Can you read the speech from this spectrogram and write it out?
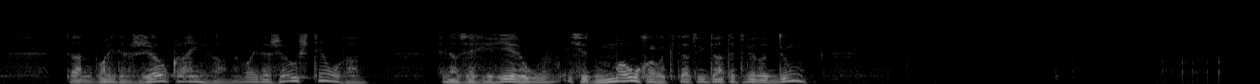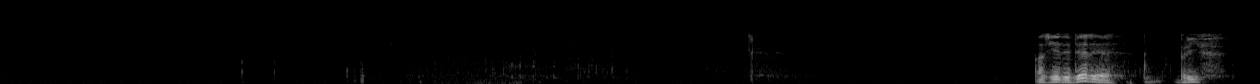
dan word je er zo klein van, dan word je er zo stil van. En dan zeg je, Heer, hoe is het mogelijk dat u dat hebt willen doen? Als je de derde brief,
